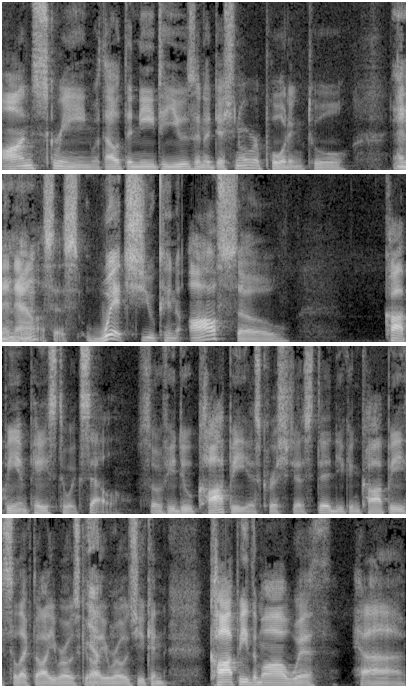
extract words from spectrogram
on screen without the need to use an additional reporting tool and mm-hmm. analysis, which you can also copy and paste to Excel. So if you do copy, as Kris just did, you can copy, select all your rows, get all your rows. You can copy them all with uh,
